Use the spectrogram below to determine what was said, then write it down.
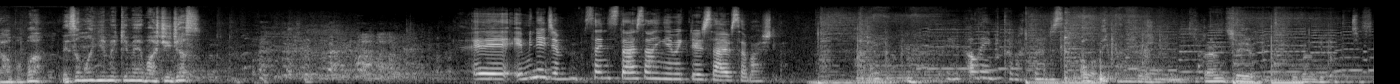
Ya baba ne zaman yemek yemeye başlayacağız? Ee, Emineciğim sen istersen yemekleri servise başla. Alayım tabaklarınızı. Ben şey yapayım. Buradan bir patatesi.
